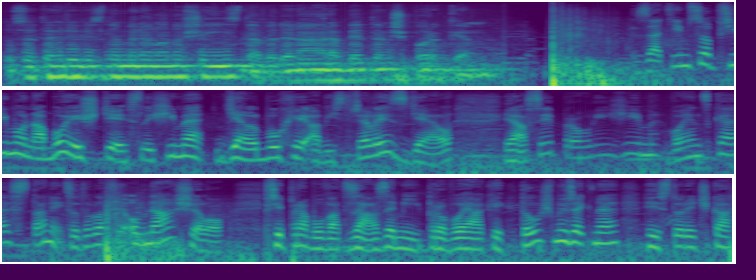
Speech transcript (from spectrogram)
To se tehdy vyznamenala naše jízda vedená hrabětem Šporkem. Zatímco přímo na bojišti slyšíme dělbuchy a výstřely z děl, já si prohlížím vojenské stany. Co to vlastně obnášelo? Připravovat zázemí pro vojáky, to už mi řekne historička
